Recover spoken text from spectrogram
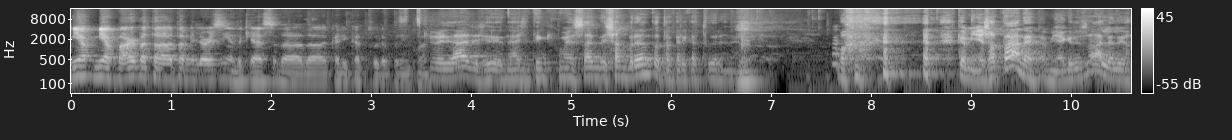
Minha, minha barba tá, tá melhorzinha do que essa da, da caricatura, por enquanto. É verdade, né? A gente tem que começar a deixar branca a tua caricatura, né? que a minha já tá, né? A minha é grisalha ali, ó.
